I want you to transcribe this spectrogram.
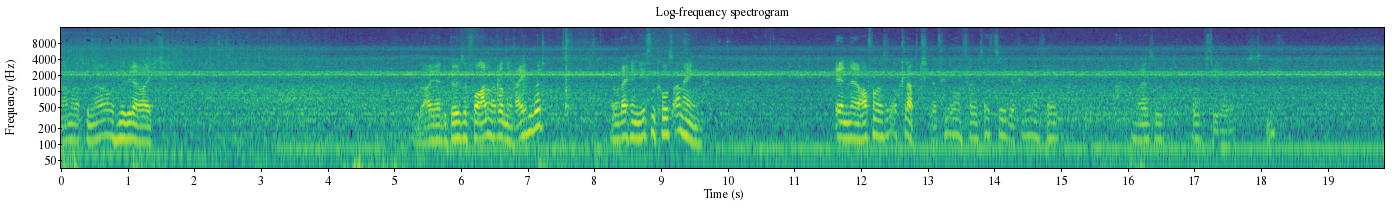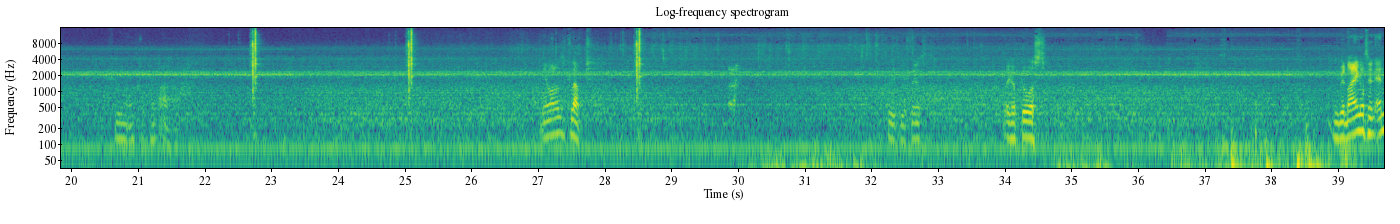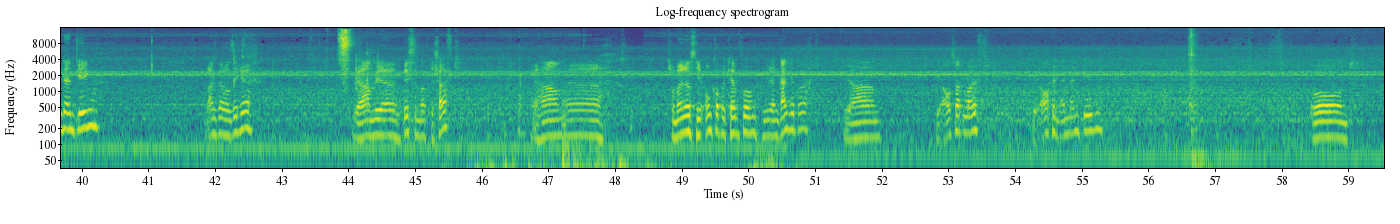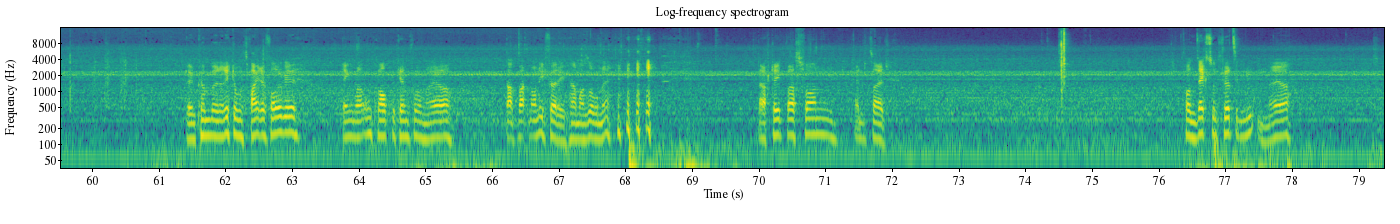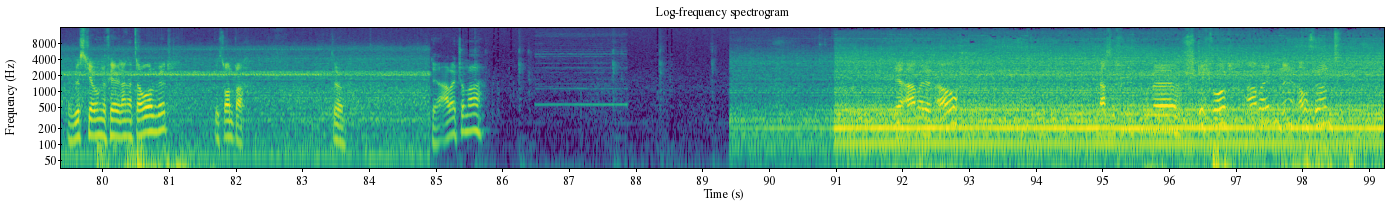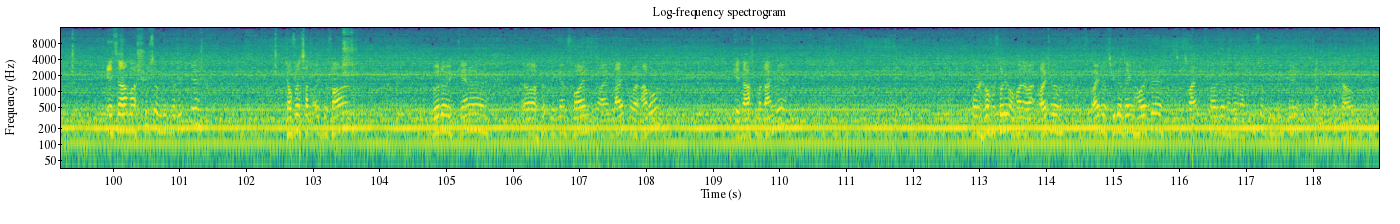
Dann haben wir das genau hier wieder erreicht. Da ja die böse Vorahnung, dass das nicht reichen wird. Wir gleich den nächsten Kurs anhängen. In der Hoffnung, dass es auch klappt. Der Führung fällt 60, der Führung fällt 38, Hochsilo. Das ist nicht. Führung komplett an. Nehmen wir, dass es klappt. Ich hab Durst. Und wir neigen uns dem Ende entgegen. Langsam aber sicher. Wir haben wieder ein bisschen was geschafft. Wir haben äh, zumindest die Unkoppelkämpfung wieder in Gang gebracht. Wir haben die Aussaat läuft. Geht auch dem Ende entgegen. Und dann können wir in Richtung zweite Folge, denken wir Unkrautbekämpfung, naja, das war noch nicht fertig, haben wir so, ne? Da steht was von... Keine Zeit. Von 46 Minuten, naja. Ihr wisst ja ungefähr, wie lange es dauern wird. Bis Sonntag. So. Der arbeitet schon mal. Der arbeitet auch. Das ist ein äh, Stichwort. Arbeiten, ne? Aufhören. Ich sage mal Tschüss und Winke. Ich hoffe, es hat euch gefallen. Würde mich gerne, ja, würde mich gerne freuen über ein Like oder ein Abo. Ich sage mal Danke. Und ich hoffe, es auf eine weitere, weiteres Wiedersehen heute zur zweiten Folge. Noch einmal Tschüss und Winke. Dann ciao.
